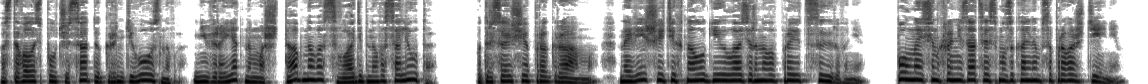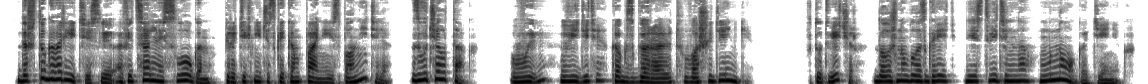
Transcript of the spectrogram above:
Оставалось полчаса до грандиозного, невероятно масштабного свадебного салюта. Потрясающая программа, новейшие технологии лазерного проецирования, полная синхронизация с музыкальным сопровождением. Да что говорить, если официальный слоган пиротехнической компании-исполнителя звучал так: Вы видите, как сгорают ваши деньги. Тот вечер должно было сгореть действительно много денег.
